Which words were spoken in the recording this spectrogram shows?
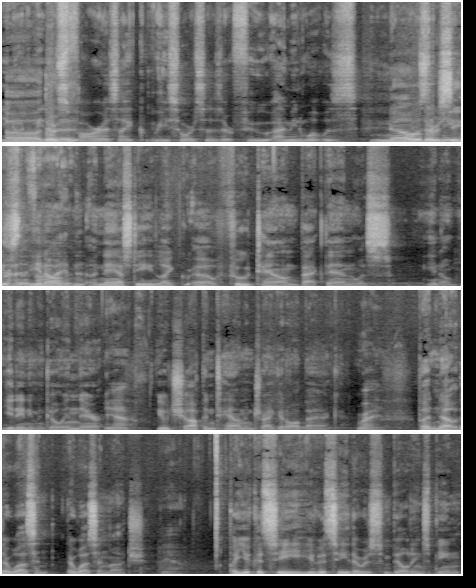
You know what Uh, I mean? there- as far as like resources or food, I mean, what was? what no, was there the was these you know n- a nasty like uh, food town back then was you know you didn't even go in there. Yeah, You would shop in town and drag it all back. right. But no, there wasn't there wasn't much. Yeah, But you could see you could see there was some buildings being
